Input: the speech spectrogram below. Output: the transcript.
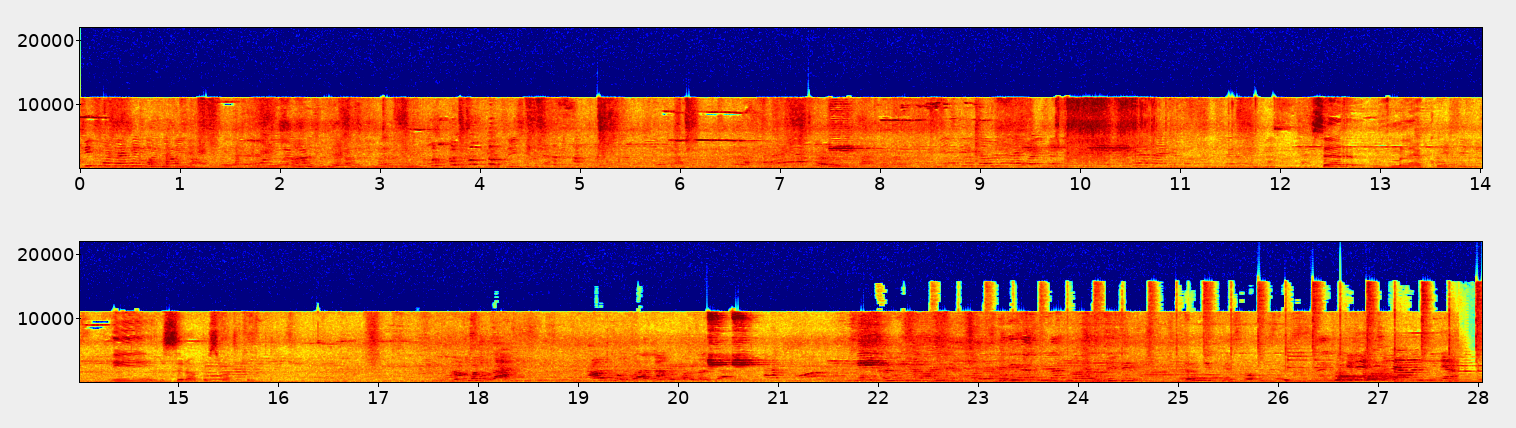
Ser w Ser w mleku i syropie słodkim. Dzień dobry.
